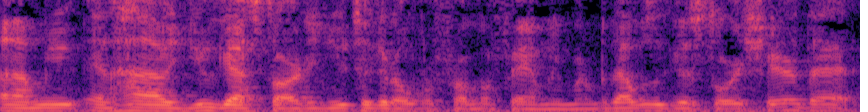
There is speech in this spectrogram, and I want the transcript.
um, you, and how you got started. You took it over from a family member. That was a good story. Share that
